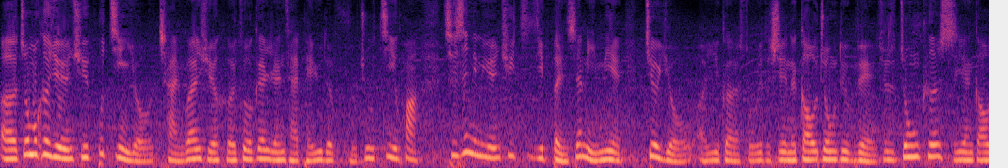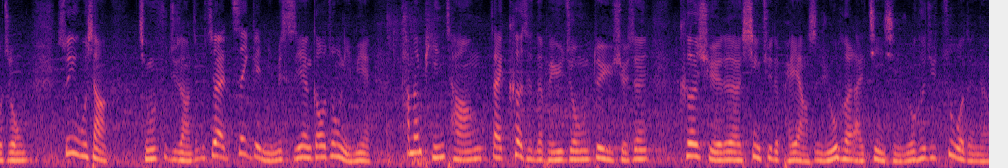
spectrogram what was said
呃，中部科学园区不仅有产官学合作跟人才培育的辅助计划，其实你们园区自己本身里面就有呃一个所谓的实验的高中，对不对？就是中科实验高中。所以我想请问副局长，这不在这个你们实验高中里面，他们平常在课程的培育中，对于学生科学的兴趣的培养是如何来进行，如何去做的呢？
